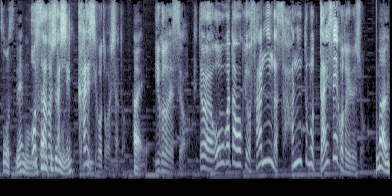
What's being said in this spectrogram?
そうですね。もう、オスナーとしてはしっかり仕事をしたとはい。いうことですよ。だから、大型補強3人が3人とも大成功と言えるでしょ。まあ、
